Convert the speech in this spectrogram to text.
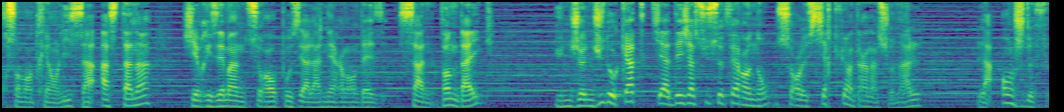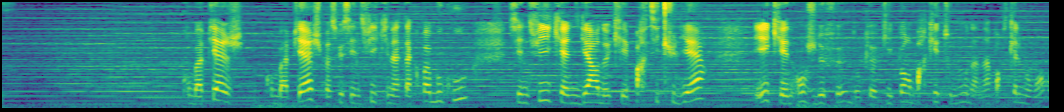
Pour son entrée en lice à Astana, Gévry Zeman sera opposée à la néerlandaise San van Dijk, une jeune judokate qui a déjà su se faire un nom sur le circuit international, la hanche de feu. combat piège. Combat piège parce que c'est une fille qui n'attaque pas beaucoup, c'est une fille qui a une garde qui est particulière et qui a une hanche de feu, donc euh, qui peut embarquer tout le monde à n'importe quel moment.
